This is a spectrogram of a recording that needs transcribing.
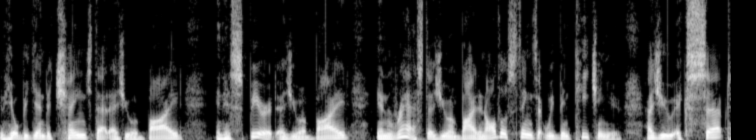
And He'll begin to change that as you abide in His Spirit, as you abide in rest, as you abide in all those things that we've been teaching you, as you accept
